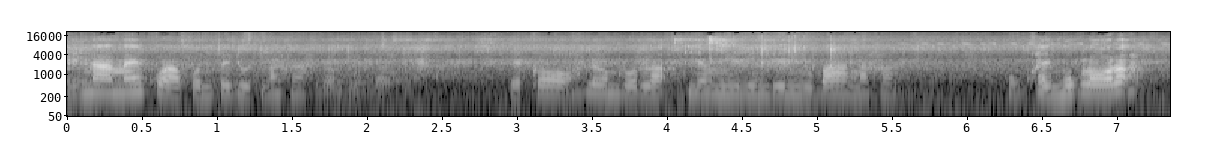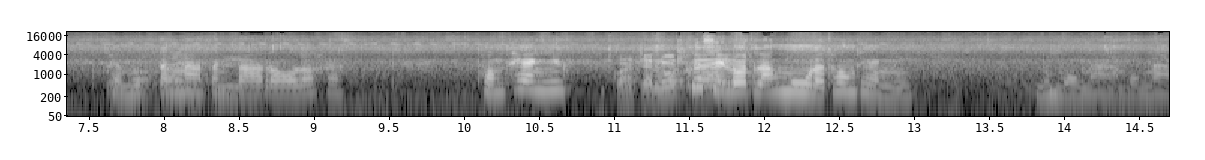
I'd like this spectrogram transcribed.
อีกนานไหมกว่าฝนจะหยุดนะคะแต่ก็เริ่มลดแล้วยังมีรินรินๆอยู่บ้างนะคะโอ้ไข่มุกรอแล้วไข่มุกตั้งหน้าตั้งตารอแล้วค่ะ ท้องแท่งนี่กว่าจะลดคือได้สิรถล้างมูเหรอท้องแท่งนี่หนูมองหน้ามองหน้า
